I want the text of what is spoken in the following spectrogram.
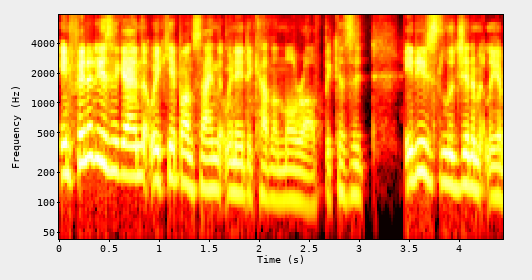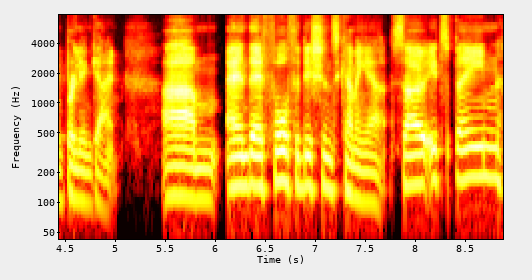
Infinity is a game that we keep on saying that we need to cover more of because it it is legitimately a brilliant game. Um. And their fourth edition's coming out. So it's been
